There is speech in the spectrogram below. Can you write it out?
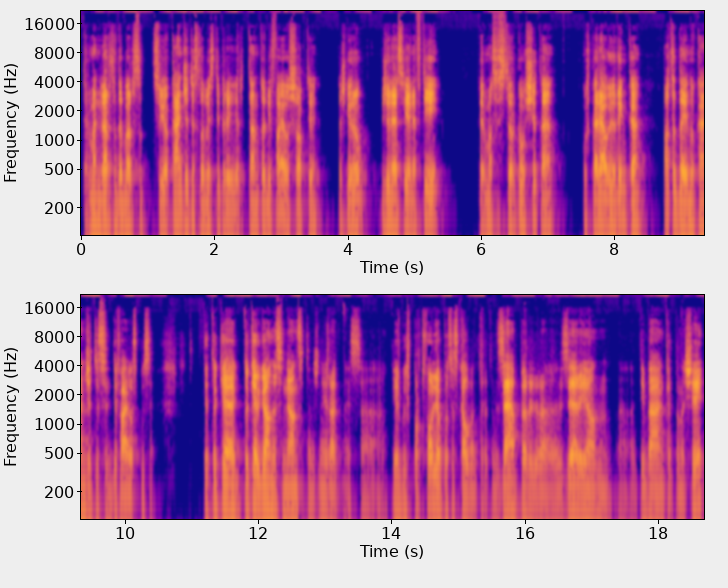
tai man verta dabar su, su juo kančiatis labai stipriai ir ant to DeFi'aus šokti. Aš geriau žiūrėsiu į NFT, pirmą susitvarkau šitą, užkariauju rinką, o tada einu kančiatis į DeFi'aus pusę. Tai tokie, tokie ir gaunasi niuansai, ten žinai, yra, nes jeigu iš portfolio pusės kalbant, yra ten Zapper, yra Zerion, D-Bank ir panašiai,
